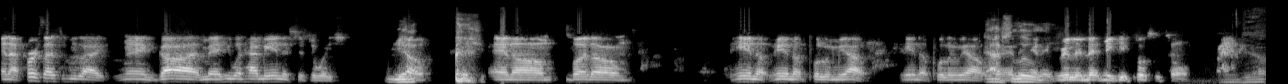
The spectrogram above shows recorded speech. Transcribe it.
And at first, I used to be like, "Man, God, man, He wouldn't have me in this situation." you Yep. know. and um, but um, he ended up he ended up pulling me out. He ended up pulling me out, man, Absolutely. and it really let me get closer to him. Yeah,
